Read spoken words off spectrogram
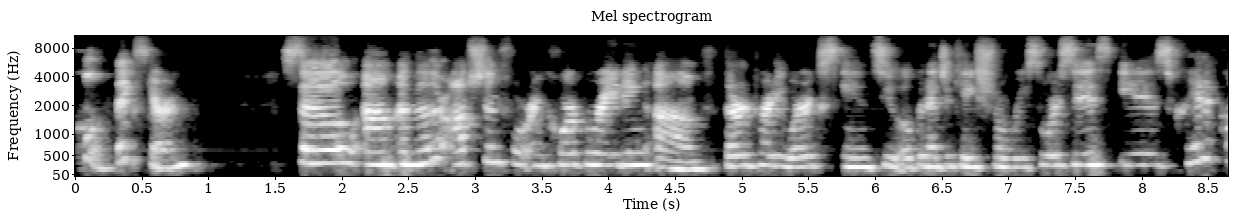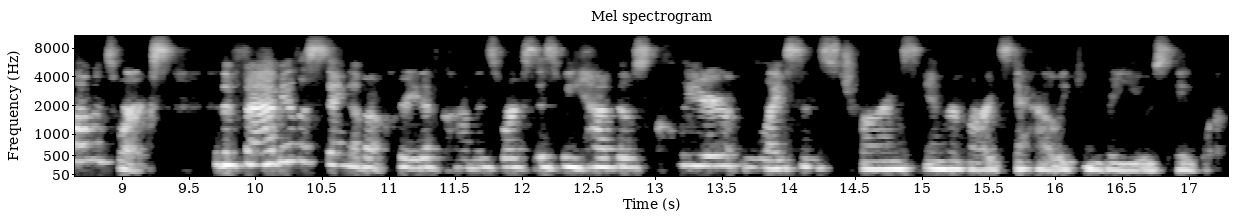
Cool, thanks, Karen. So um, another option for incorporating um, third-party works into open educational resources is Creative Commons works. The fabulous thing about Creative Commons works is we have those clear license terms in regards to how we can reuse a work.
